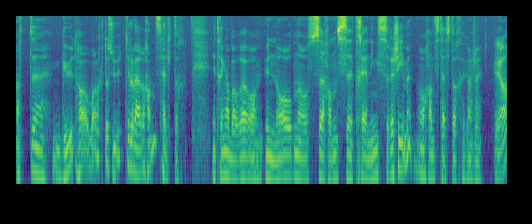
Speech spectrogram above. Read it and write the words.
at uh, Gud har valgt oss ut til å være hans helter. Vi trenger bare å underordne oss hans treningsregime og hans tester, kanskje. Ja,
